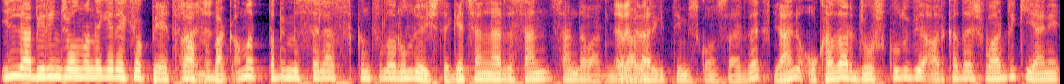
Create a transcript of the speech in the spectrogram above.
İlla birinci olmana gerek yok bir etrafı Aynen. bak ama tabii mesela sıkıntılar oluyor işte geçenlerde sen sen de vardın Evet, beraber evet. gittiğimiz konserde yani o kadar coşkulu bir arkadaş vardı ki yani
